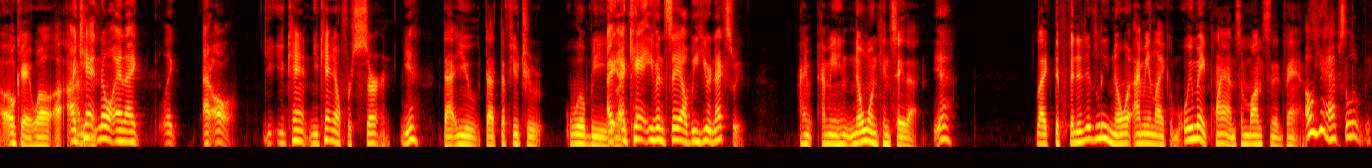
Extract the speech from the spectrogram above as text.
Okay, well, I, I, can't know, and I like at all. you, you can't you can't know for certain Yeah. that you that the future will be. I, like- I can't even say I'll be here next week. I, I mean, no one can say that. Yeah. Like definitively, no one. I mean, like we make plans months in advance. Oh yeah, absolutely.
